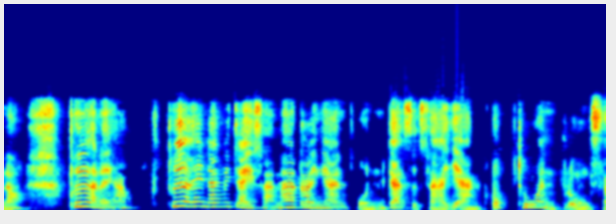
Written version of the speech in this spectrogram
เนาะเพื่ออะไรคะเพื่อให้นักวิจัยสามารถรายงานผลการศึกษาอย่างครบถ้วนโปร่งใส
